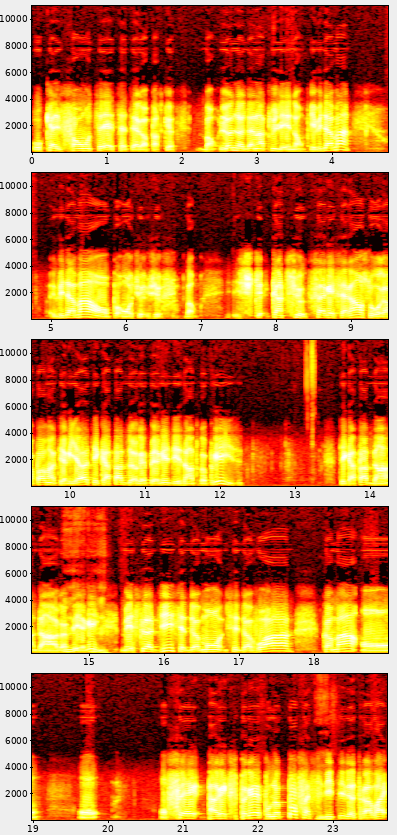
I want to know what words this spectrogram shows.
auquel fond, etc. Parce que, bon, là, ne donnant plus les noms. Évidemment, évidemment, on, bon, quand tu fais référence au rapport antérieur, tu es capable de repérer des entreprises tu es capable d'en repérer. Mm, mm. Mais cela dit, c'est de, voir comment on, on, on fait par exprès pour ne pas faciliter le travail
